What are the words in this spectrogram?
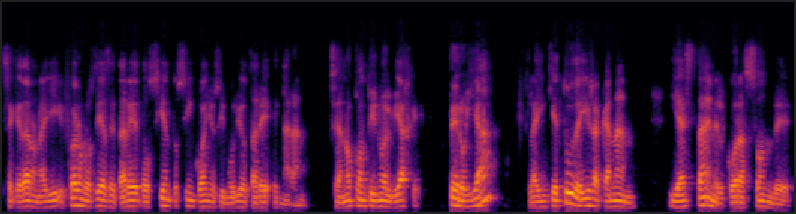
se quedaron allí y fueron los días de Taré 205 años y murió Taré en Arán. O sea, no continuó el viaje, pero ya la inquietud de ir a Canaán ya está en el corazón de,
